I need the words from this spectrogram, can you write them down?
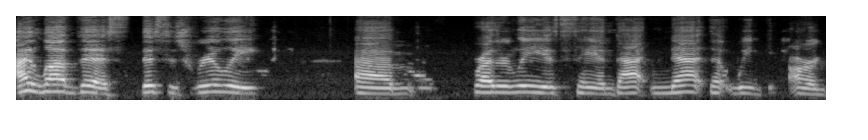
I love this. This is really um Brother Lee is saying that net that we are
